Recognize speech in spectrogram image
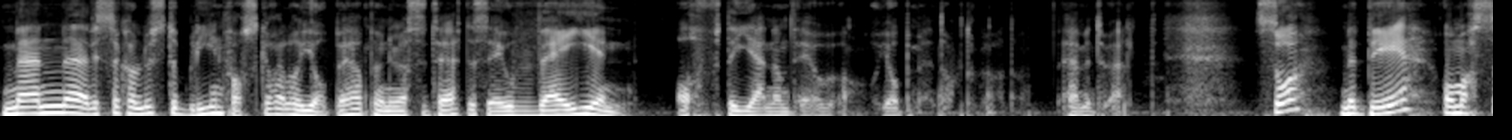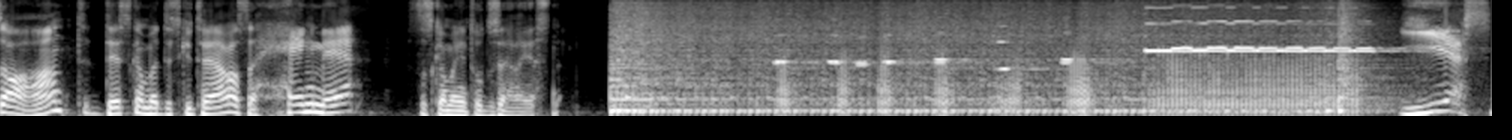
Men eh, hvis dere har lyst til å bli en forsker eller jobbe her på universitetet, så er jo veien ofte gjennom det å, å jobbe med en doktorgrad, eventuelt. Så med det og masse annet, det skal vi diskutere, så heng med, så skal vi introdusere gjestene. Yes,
